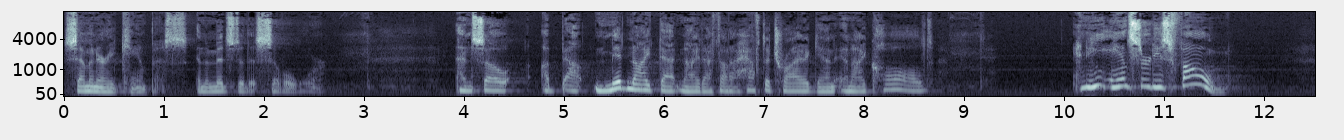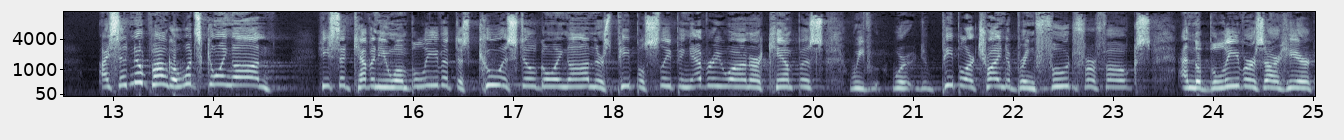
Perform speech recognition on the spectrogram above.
seminary campus in the midst of this civil war. And so, about midnight that night, I thought I have to try again, and I called, and he answered his phone. I said, Nupanga, what's going on? He said, Kevin, you won't believe it. This coup is still going on. There's people sleeping everywhere on our campus. We've, people are trying to bring food for folks, and the believers are here,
